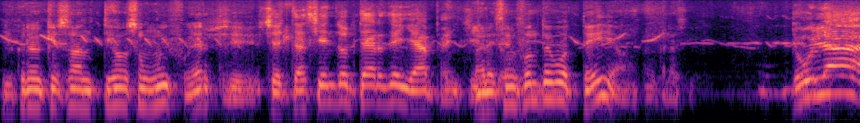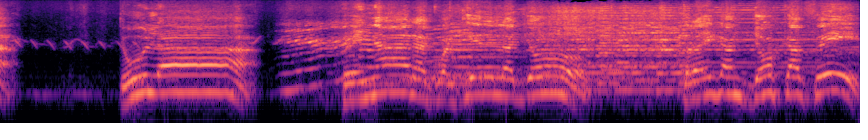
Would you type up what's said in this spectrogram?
Yo creo que esos anteojos son muy fuertes. Sí, se está haciendo tarde ya, Panchito. Parecen fondo de botella. ¡Tula! ¡Tula! Genara, cualquiera de las dos. Traigan dos cafés.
